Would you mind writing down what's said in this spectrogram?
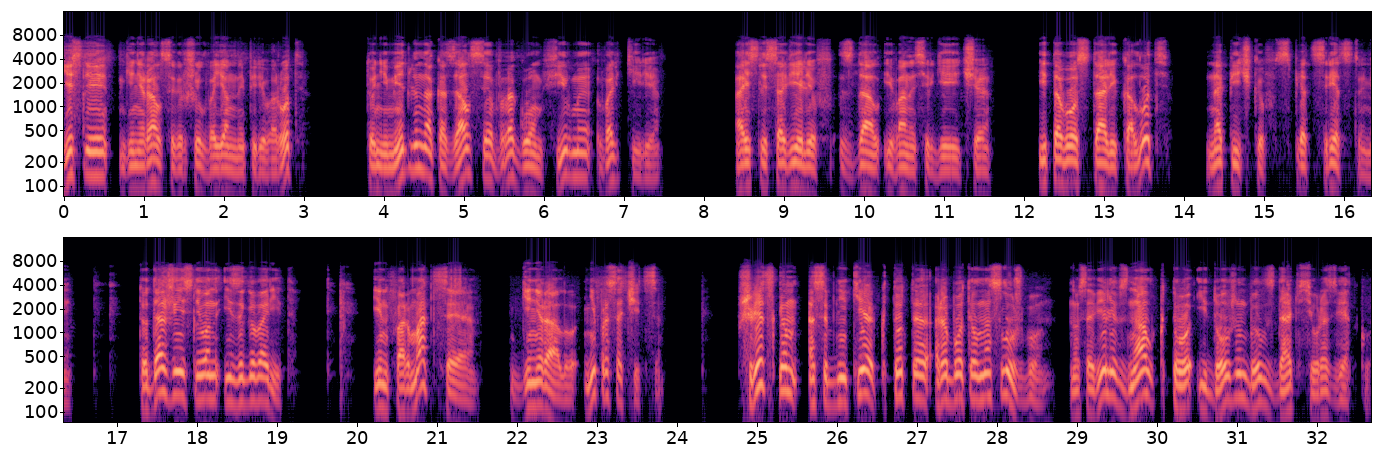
Если генерал совершил военный переворот, то немедленно оказался врагом фирмы «Валькирия». А если Савельев сдал Ивана Сергеевича и того стали колоть, напичкав спецсредствами, то даже если он и заговорит, информация к генералу не просочится. В шведском особняке кто-то работал на службу, но Савельев знал, кто и должен был сдать всю разведку.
